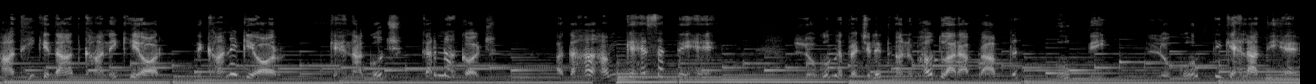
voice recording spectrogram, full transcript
हाथी के दांत खाने की ओर, दिखाने की ओर, कहना कुछ, करना कुछ। अतः हम कह सकते हैं लोगों में प्रचलित अनुभव द्वारा प्राप्त उक्ति लोकोक्ति कहलाती है।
